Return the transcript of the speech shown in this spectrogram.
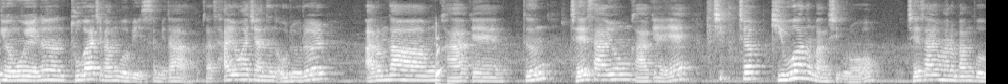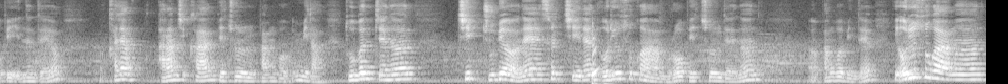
경우에는 두 가지 방법이 있습니다. 그러니까 사용하지 않는 오류를 아름다운 가게 등 재사용 가게에 직접 기부하는 방식으로 재사용하는 방법이 있는데요. 가장 바람직한 배출 방법입니다. 두 번째는 집 주변에 설치된 의류 수거함으로 배출되는 어, 방법인데요. 이 의류 수거함은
